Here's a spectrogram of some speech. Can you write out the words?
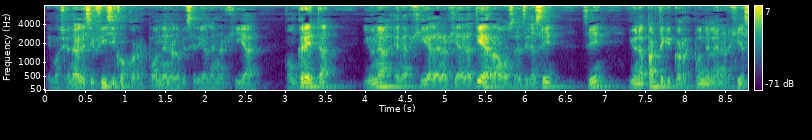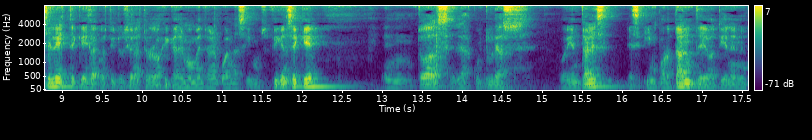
emocionales y físicos corresponden a lo que sería la energía concreta, y una energía, la energía de la Tierra, vamos a decir así, ¿sí? y una parte que corresponde a la energía celeste, que es la constitución astrológica del momento en el cual nacimos. Fíjense que en todas las culturas orientales es importante o tienen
